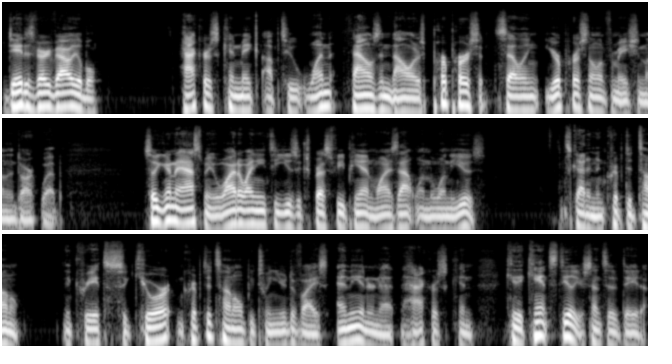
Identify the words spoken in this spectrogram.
Your data is very valuable. Hackers can make up to $1,000 per person selling your personal information on the dark web. So you're going to ask me, why do I need to use ExpressVPN? Why is that one the one to use? It's got an encrypted tunnel. It creates a secure encrypted tunnel between your device and the internet, and hackers can, can they can't steal your sensitive data.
